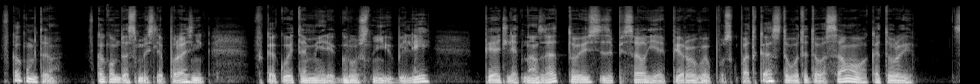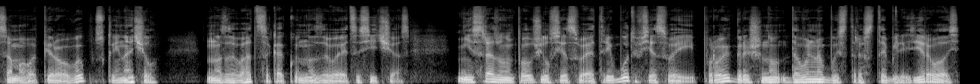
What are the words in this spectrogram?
В каком-то в каком-то смысле праздник, в какой-то мере грустный юбилей – пять лет назад, то есть записал я первый выпуск подкаста, вот этого самого, который самого первого выпуска и начал называться, как он называется сейчас. Не сразу он получил все свои атрибуты, все свои проигрыши, но довольно быстро стабилизировалось.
